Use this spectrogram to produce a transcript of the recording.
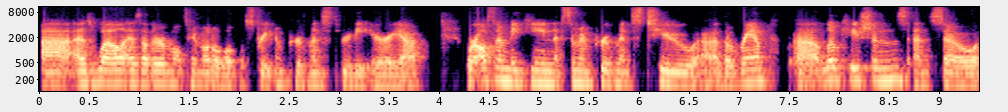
uh, as well as other multimodal local street improvements through the area. We're also making some improvements to uh, the ramp uh, locations. And so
